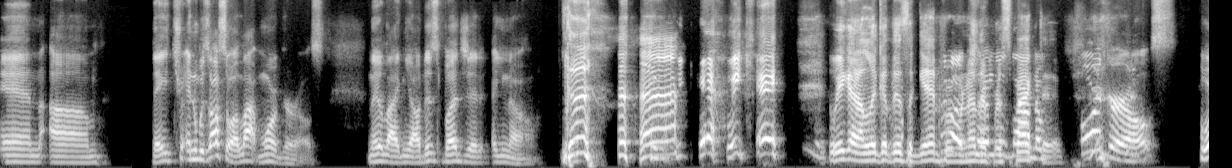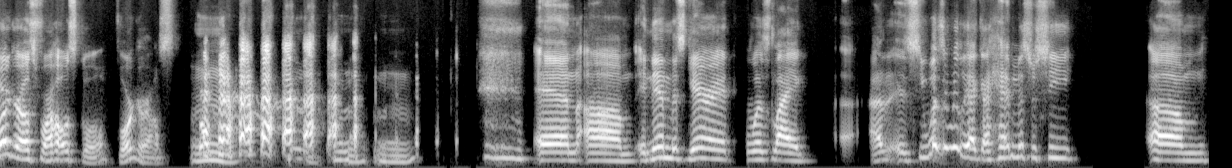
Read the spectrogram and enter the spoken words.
and um, they and it was also a lot more girls. And they're like, "Y'all, this budget, you know, we, can't, we can't. We gotta look at this again from another perspective. Four girls, four girls for a whole school, four girls. Mm. mm. And um, and then Miss Garrett was like, uh, she wasn't really like a headmistress. She, um,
